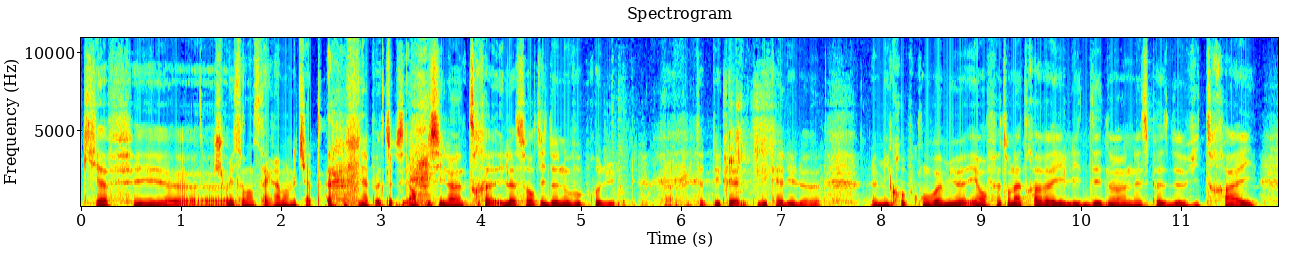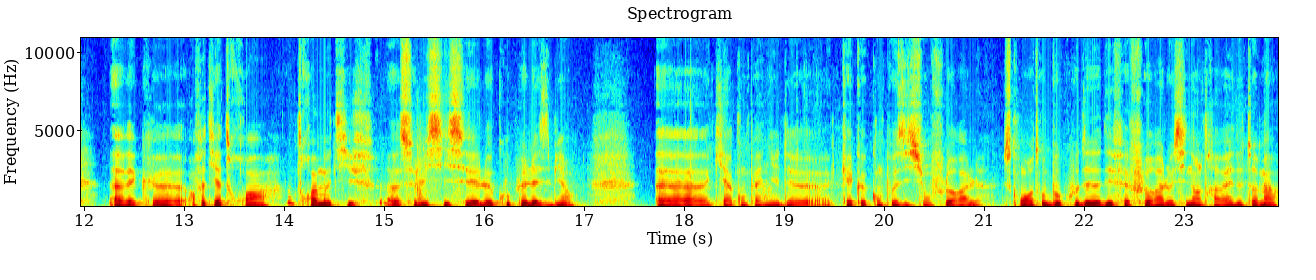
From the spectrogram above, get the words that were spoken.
qui a fait. Je mets son Instagram dans le chat. il y a pas de En plus, il a, un très... il a sorti de nouveaux produits. je vais peut-être décaler, le, le, micro pour qu'on voit mieux. Et en fait, on a travaillé l'idée d'un espèce de vitrail avec. en fait, il y a trois, trois motifs. Celui-ci, c'est le couple lesbien. Euh, qui est accompagné de quelques compositions florales, parce qu'on retrouve beaucoup d'effets floraux aussi dans le travail de Thomas.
